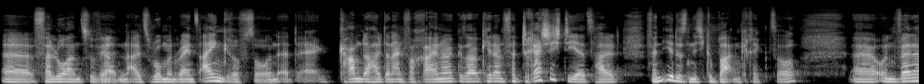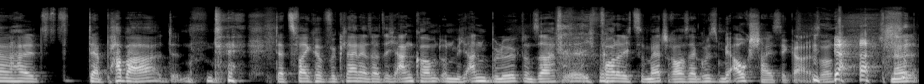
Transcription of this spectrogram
äh, verloren zu werden, als Roman Reigns eingriff so. Und er, er kam da halt dann einfach rein und hat gesagt, okay, dann verdresche ich die jetzt halt, wenn ihr das nicht gebacken kriegt so. Äh, und wenn dann halt der Papa, der zwei Köpfe kleiner ist als ich, ankommt und mich anblökt und sagt, äh, ich fordere dich zum Match raus, ja gut, ist mir auch scheißegal. So. ne,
